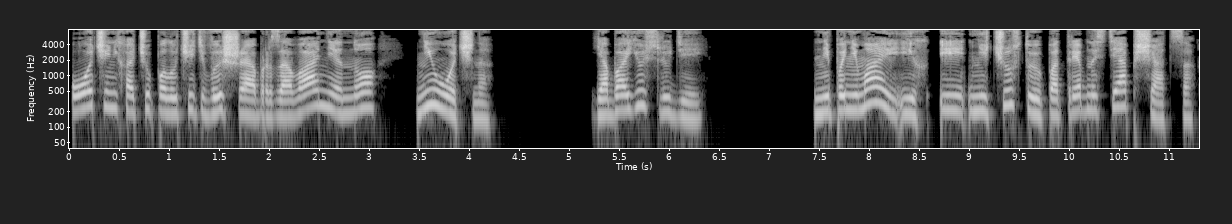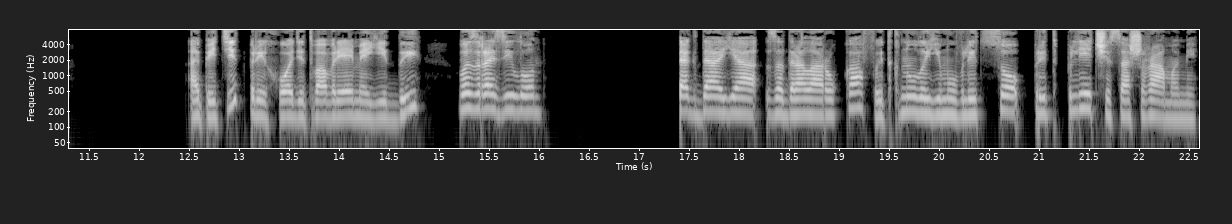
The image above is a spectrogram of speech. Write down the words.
очень хочу получить высшее образование, но не очно. Я боюсь людей. Не понимаю их и не чувствую потребности общаться. Аппетит приходит во время еды, — возразил он. Тогда я задрала рукав и ткнула ему в лицо предплечье со шрамами,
